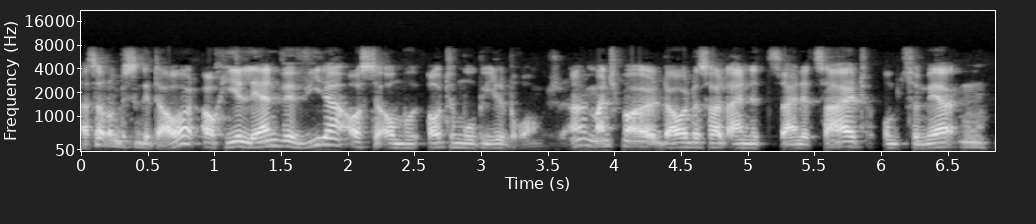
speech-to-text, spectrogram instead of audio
das hat noch ein bisschen gedauert, auch hier lernen wir wieder aus der Automobilbranche. Manchmal dauert es halt eine, seine Zeit, um zu merken,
